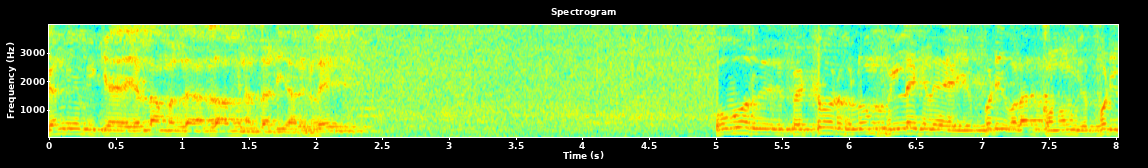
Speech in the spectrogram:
கண்ணியமிக்க எல்லாம் அல்ல அல்லாஹின் நல்லடியார்களே. ஒவ்வொரு பெற்றோர்களும் பிள்ளைகளை எப்படி வளர்க்கணும் எப்படி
